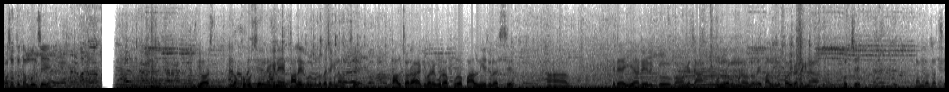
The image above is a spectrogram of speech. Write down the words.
পঁচাত্তর দাম বলছে। লক্ষ্য করছেন এখানে পালের গরুগুলো বেচা কেনা হচ্ছে। পাল চড়া একবারে গোটা পুরো পাল নিয়ে চলে আসছে। আর এটা এই একটু আমার কাছে অন্যরকম মনে হলো। এই পালগুলো সবই বেচা কেনা হচ্ছে। দাম দর যাচ্ছে।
